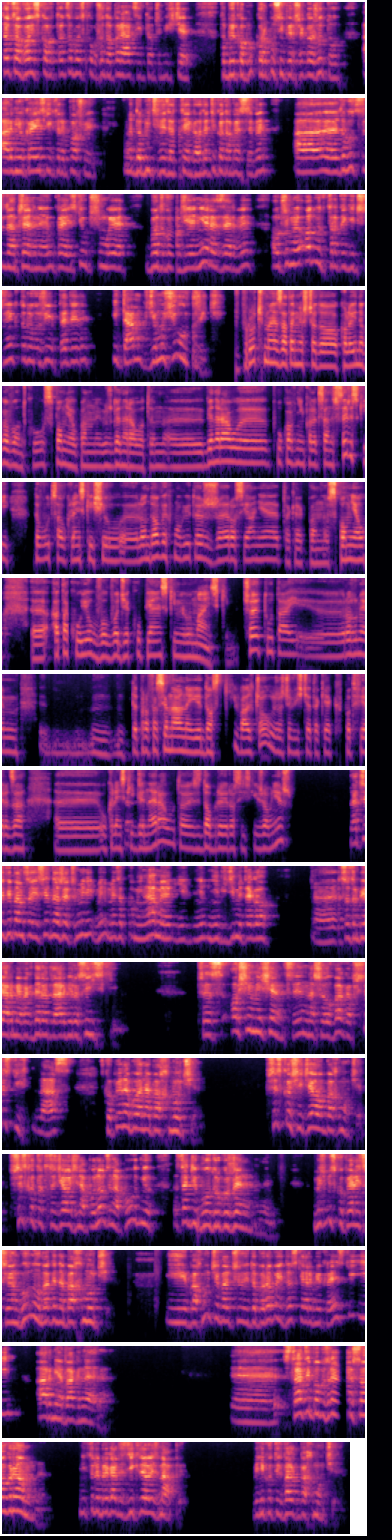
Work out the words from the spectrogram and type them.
to, co wojsko, to, co wojsko poszło do operacji, to oczywiście to były korpusy pierwszego rzutu armii ukraińskiej, które poszły do bitwy do, tego, do tej kontrofensywy, a dowódca naczelny ukraiński utrzymuje w odwodzie nie rezerwy, a utrzymuje odwód strategiczny, który użyje wtedy i tam, gdzie musi użyć. Wróćmy zatem jeszcze do kolejnego wątku. Wspomniał pan już generał o tym. E, generał e, pułkownik Aleksander Syrski, dowódca ukraińskich sił e, lądowych, mówił też, że Rosjanie, tak jak pan wspomniał, atakują w obwodzie kupiańskim i umańskim. Czy tutaj, rozumiem, te profesjonalne jednostki walczą rzeczywiście tak, jak potwierdza ukraiński znaczy- generał? To jest dobry rosyjski żołnierz? Znaczy, wie pan co, jest jedna rzecz. My, my, my zapominamy, nie, nie widzimy tego, E, co zrobiła armia Wagnera dla armii rosyjskiej. Przez 8 miesięcy nasza uwaga wszystkich nas skupiona była na Bachmucie. Wszystko się działo w Bachmucie. Wszystko to, co działo się na północy, na południu, w zasadzie było drugorzędnym. Myśmy skupiali swoją główną uwagę na Bachmucie. I w Bachmucie walczyły doborowe jednostki armii ukraińskiej i armia Wagnera. E, straty po stronach są ogromne. Niektóre brygady zniknęły z mapy w wyniku tych walk w Bachmucie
